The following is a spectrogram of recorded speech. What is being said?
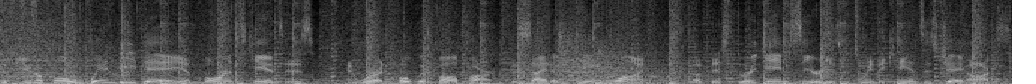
It's a beautiful, windy day in Lawrence, Kansas, and we're at Hoglund Ballpark, the site of Game 1 of this three-game series between the Kansas Jayhawks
